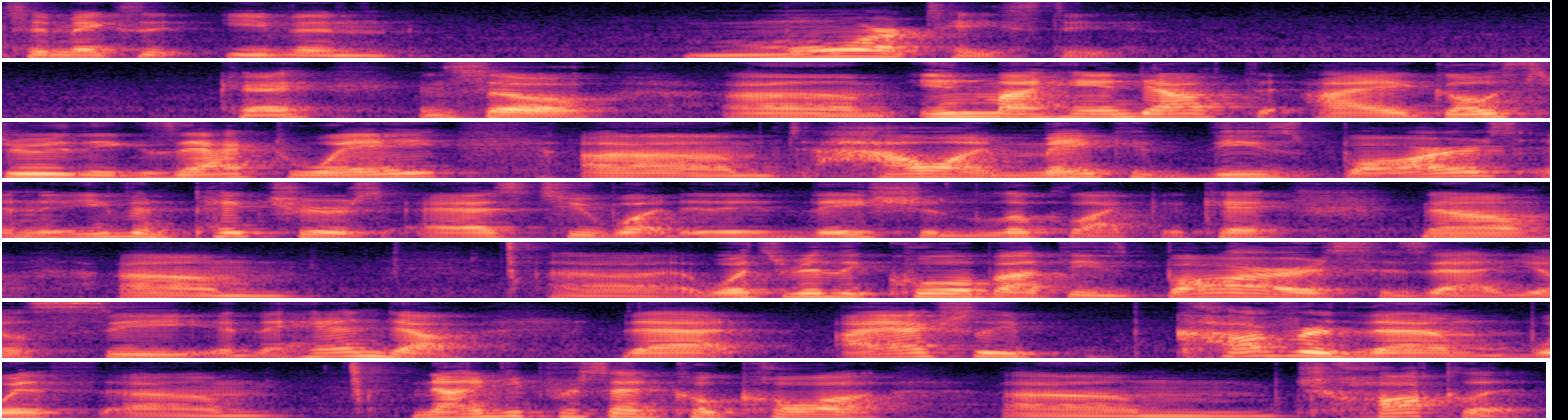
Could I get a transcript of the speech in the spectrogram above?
to make it even more tasty. Okay, and so um, in my handout, I go through the exact way um, how I make these bars and even pictures as to what they should look like. Okay, now um, uh, what's really cool about these bars is that you'll see in the handout that I actually cover them with 90% um, cocoa um, chocolate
